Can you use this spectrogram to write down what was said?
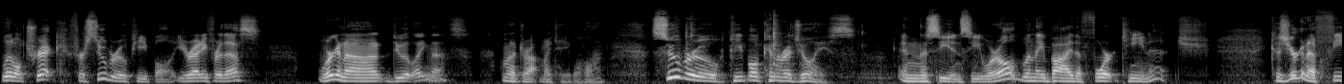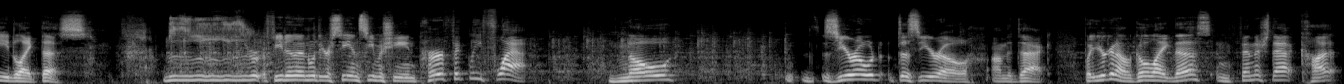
little trick for subaru people. You ready for this? We're gonna do it like this. I'm gonna drop my table on. Subaru people can rejoice in the cnc world when they buy the 14 inch because you're gonna feed like this. Feed it in with your cnc machine perfectly flat. No zero to zero on the deck. But you're going to go like this and finish that cut,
